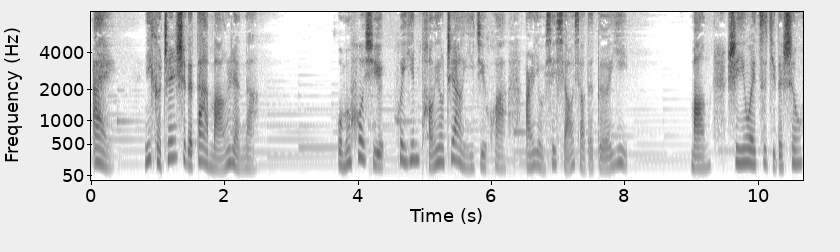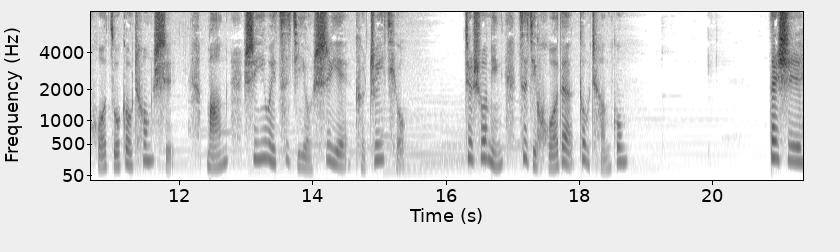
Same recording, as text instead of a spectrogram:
哎，你可真是个大忙人呐！我们或许会因朋友这样一句话而有些小小的得意，忙是因为自己的生活足够充实。忙是因为自己有事业可追求，这说明自己活得够成功。但是，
